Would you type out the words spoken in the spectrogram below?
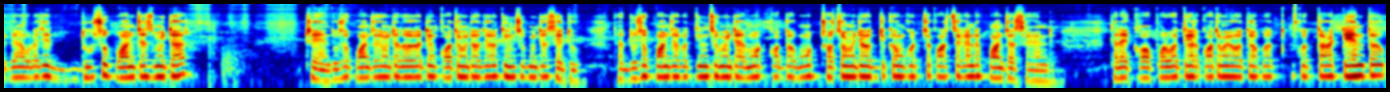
এখানে বলেছে দুশো পঞ্চাশ মিটার ট্রেন, দুশো পঞ্চাশ মিটার দৈর্ঘ্য ট্রেন, কত মিটার অতিক্রম তিনশো মিটার সেতু। তা দুশো পঞ্চাশ বা তিনশো মিটার, মোট কত, মোট ছশো মিটার অতিক্রম করছে কত সেকেন্ডে? পঞ্চাশ সেকেন্ডে। তাহলে ক, পরবর্তীকালে কত মিটার অতিক্রম করতে হবে? ট্রেন তো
